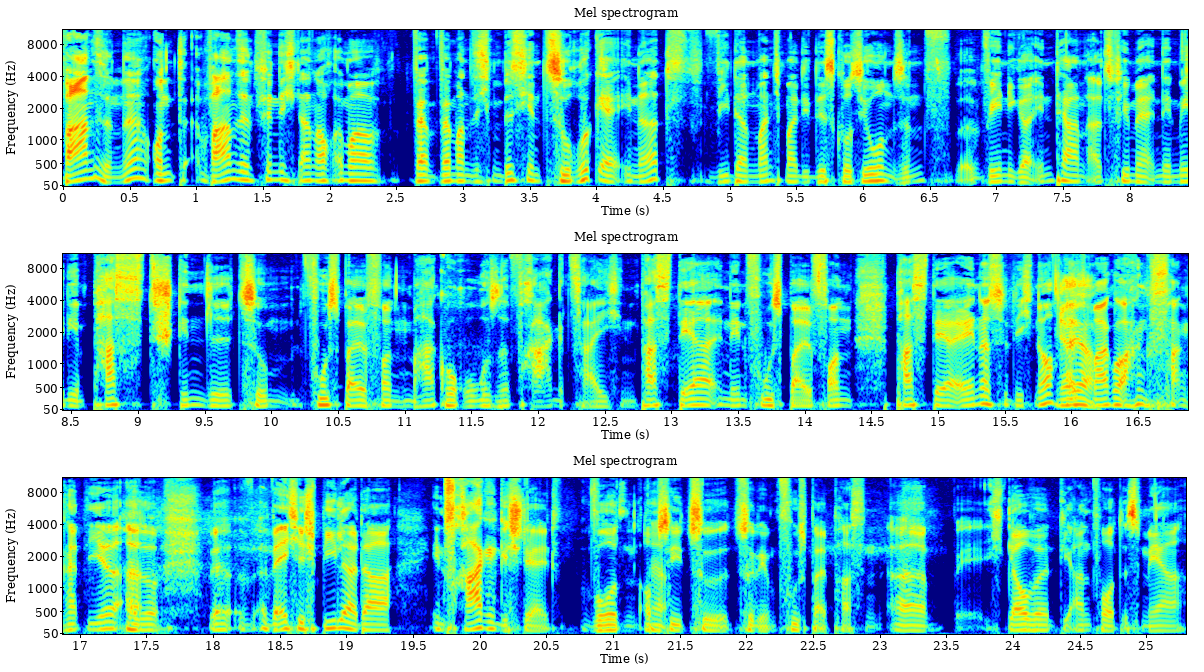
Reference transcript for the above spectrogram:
Wahnsinn, ne? Und Wahnsinn finde ich dann auch immer, wenn, wenn man sich ein bisschen zurückerinnert, wie dann manchmal die Diskussionen sind, f- weniger intern als vielmehr in den Medien. Passt Stindl zum Fußball von Marco Rose? Fragezeichen. Passt der in den Fußball von, passt der, erinnerst du dich noch, Ja, als ja. Marco angefangen hat hier? Also äh, welche Spieler da in Frage gestellt wurden, ob Ja. sie zu, zu dem Fußball passen? Äh, ich glaube, die Antwort ist mehr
